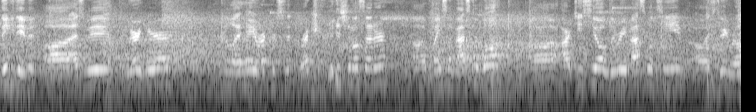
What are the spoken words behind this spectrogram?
Thank you, David. Uh, as we we're here at the Recreational Center uh, playing some basketball. Uh, our GCO Liberty basketball team uh, is doing real,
